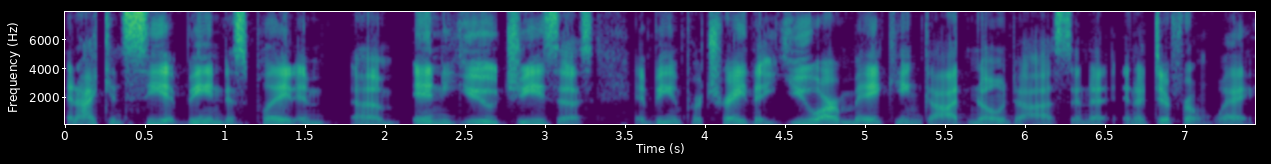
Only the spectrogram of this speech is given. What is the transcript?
and I can see it being displayed in, um, in you, Jesus, and being portrayed that you are making God known to us in a, in a different way.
